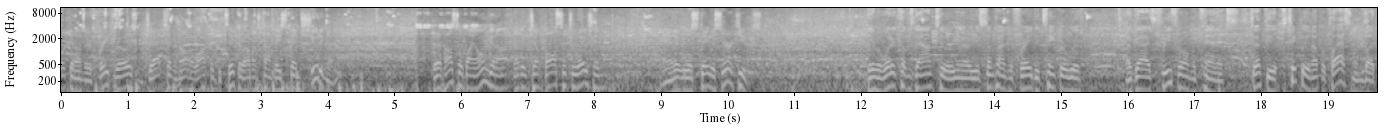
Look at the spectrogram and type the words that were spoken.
working on their free throws. And Jackson and Onuaku in particular, how much time they spend shooting them. Good hustle by Ongenaet. Another jump ball situation. And it will stay with Syracuse. Yeah, but what it comes down to, you know, you're sometimes afraid to tinker with a guy's free throw mechanics, particularly an upperclassman. But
